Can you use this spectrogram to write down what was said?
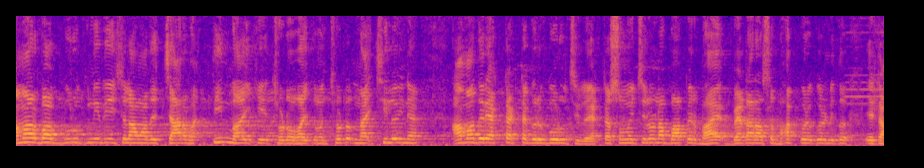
আমার বাপ গরু কিনে দিয়েছিল আমাদের চার ভাই, তিন ভাইকে, ছোট ভাই তখন ছোট নাই, ছিলই না। আমাদের একটা একটা করে গরু ছিল। একটা সময় ছিল না বাপের ভাই, বেটারা সব ভাগ করে করে নিত, এটা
